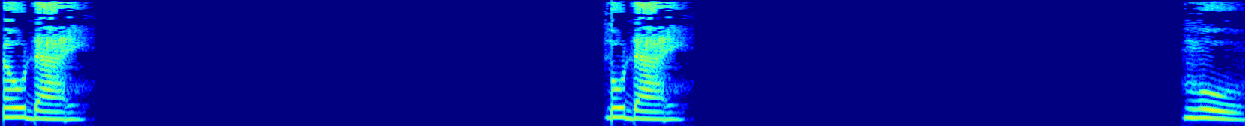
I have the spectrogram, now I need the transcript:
Lâu đài. Lâu đài. Ngủ.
